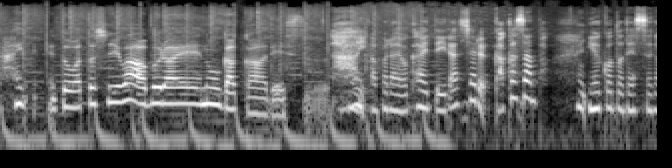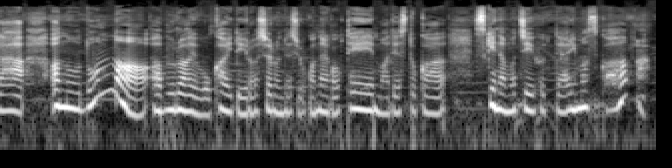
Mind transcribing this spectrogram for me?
はい。えっと私は油絵の画家です。はい。油絵を描いていらっしゃる画家さんとい。うことですが、はい、あのどんな油絵を描いていらっしゃるんでしょうか？何かテーマですとか好きなモチーフってありますか？あ結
